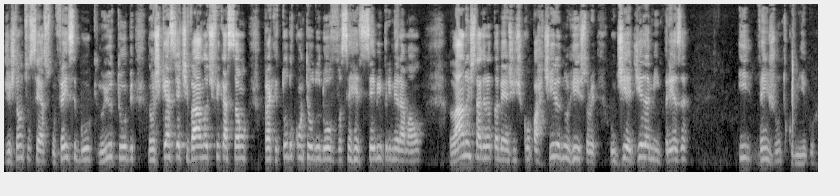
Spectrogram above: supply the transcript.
Gestão de Sucesso no Facebook, no YouTube. Não esquece de ativar a notificação para que todo o conteúdo novo você receba em primeira mão. Lá no Instagram também a gente compartilha no History o dia a dia da minha empresa e vem junto comigo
